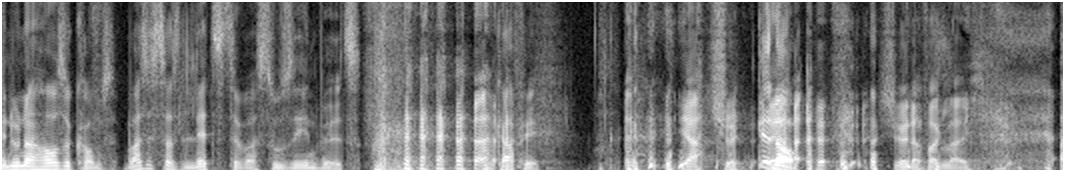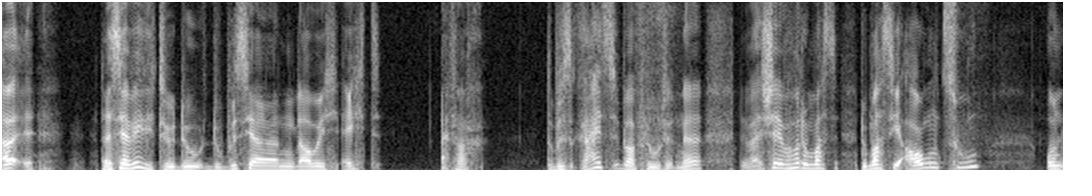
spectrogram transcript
Wenn du nach Hause kommst, was ist das Letzte, was du sehen willst? Ein Kaffee. ja, schön. Genau. Schöner Vergleich. Aber äh, das ist ja wirklich, du, du, du bist ja dann, glaube ich, echt einfach, du bist reizüberflutet, ne? Stell dir vor, du machst, du machst die Augen zu und,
